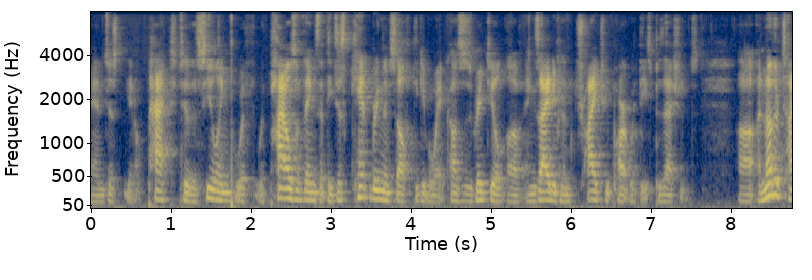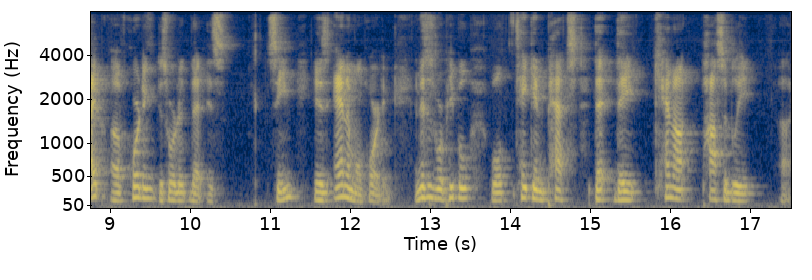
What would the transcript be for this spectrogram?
and just you know packed to the ceiling with, with piles of things that they just can't bring themselves to give away. It causes a great deal of anxiety for them to try to part with these possessions. Uh, another type of hoarding disorder that is seen is animal hoarding. And this is where people will take in pets that they cannot possibly uh,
